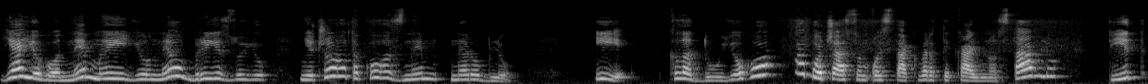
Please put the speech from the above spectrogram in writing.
я його не мию, не обрізую, нічого такого з ним не роблю. І кладу його, або часом ось так вертикально ставлю під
